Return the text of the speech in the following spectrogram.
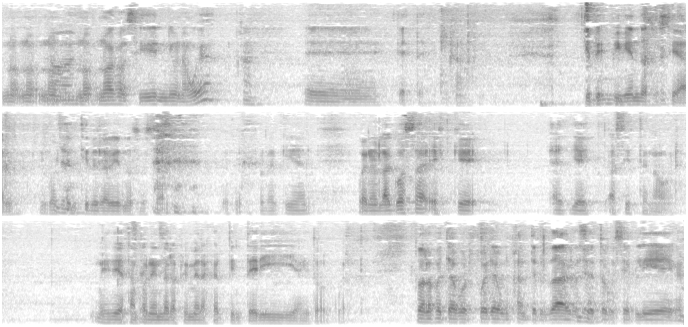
no, no, no, no, no, va a conseguir ni una wea. Eh, este, y vivienda social, igual que en Chile la vivienda social. Por aquí, bueno, la cosa es que ya asisten ahora. Hoy día están poniendo las primeras carpinterías y todo el cuento. Toda la fachada por fuera es un Hunter Douglas, ¿cierto? Que se pliega.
